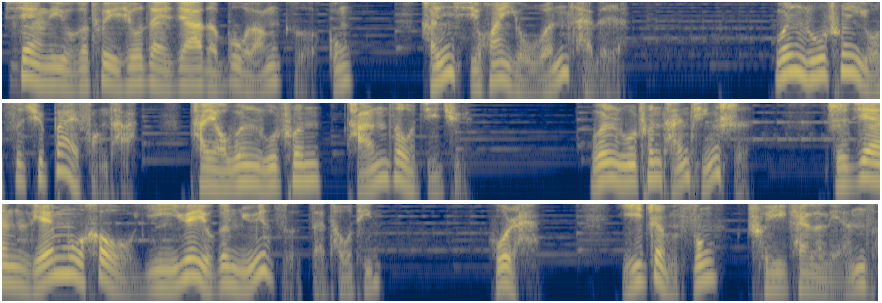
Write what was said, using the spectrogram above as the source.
县里有个退休在家的布朗葛公，很喜欢有文采的人。温如春有次去拜访他，他要温如春弹奏几曲。温如春弹琴时。只见帘幕后隐约有个女子在偷听。忽然，一阵风吹开了帘子，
